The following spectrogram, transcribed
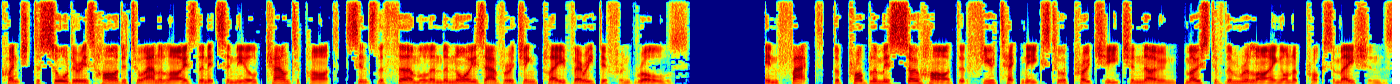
quenched disorder is harder to analyze than its annealed counterpart, since the thermal and the noise averaging play very different roles. In fact, the problem is so hard that few techniques to approach each are known, most of them relying on approximations.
